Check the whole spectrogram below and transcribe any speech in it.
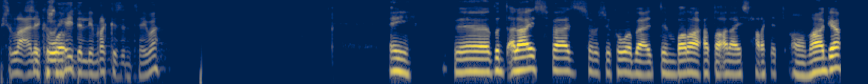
شاء الله عليك. الوحيد اللي مركز أنت أيوه إي آه، ضد ألايس فاز سولو سيكوا بعد المباراة عطى ألايس حركة اوماجا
